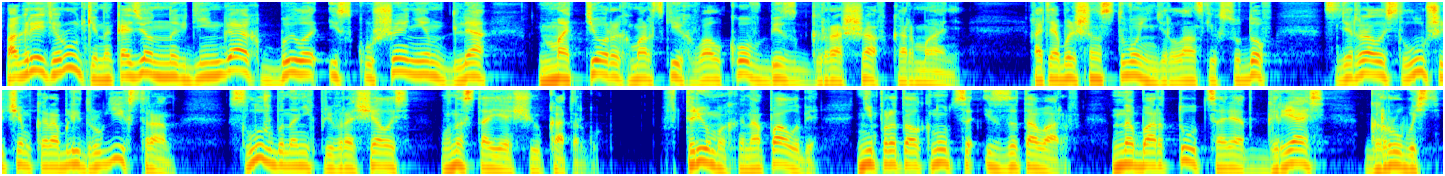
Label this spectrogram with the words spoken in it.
Погреть руки на казенных деньгах было искушением для матерых морских волков без гроша в кармане. Хотя большинство нидерландских судов содержалось лучше, чем корабли других стран, служба на них превращалась в настоящую каторгу. В трюмах и на палубе не протолкнуться из-за товаров. На борту царят грязь, грубость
